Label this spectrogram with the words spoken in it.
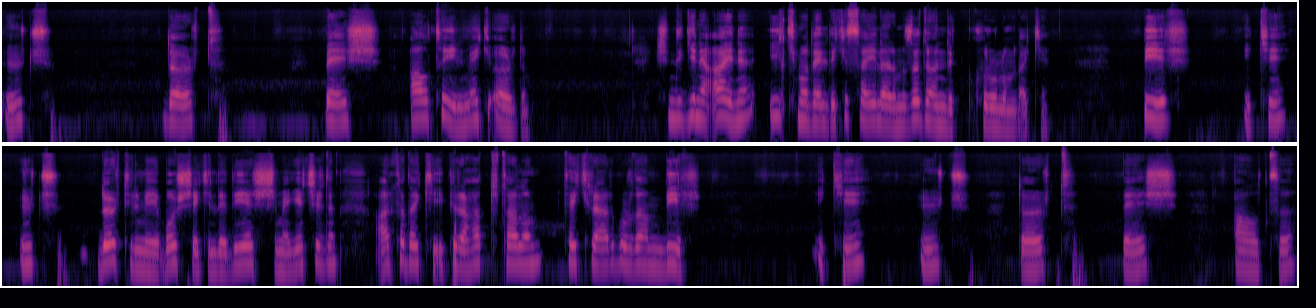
3 4 5 6 ilmek ördüm. Şimdi yine aynı ilk modeldeki sayılarımıza döndük kurulumdaki. 1 2 3 4 ilmeği boş şekilde diğer şişime geçirdim. Arkadaki ipi rahat tutalım. Tekrar buradan 1 2 3 4 5 6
